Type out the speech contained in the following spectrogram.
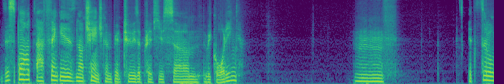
This part I think is not changed compared to the previous um, recording. Mm, it's still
